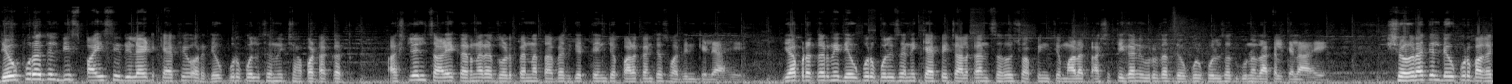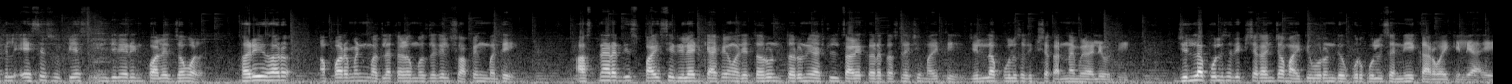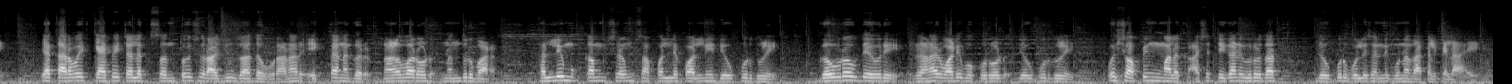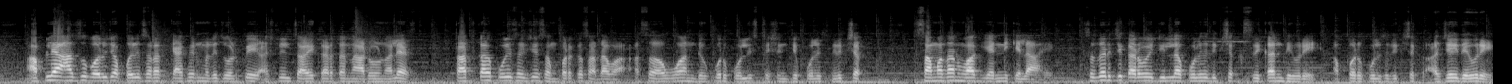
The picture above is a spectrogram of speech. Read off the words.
देवपुरातील the spicy delight कॅफेवर देवपूर पोलिसांनी छापा टाकत अश्लील चाळे करणाऱ्या जोडप्यांना ताब्यात घेत त्यांच्या पालकांच्या स्वाधीन केले आहे. या प्रकरणी देवपूर पोलिसांनी कॅफे चालकांसह शॉपिंगचे मालक अशा तिघांविरोधात देवपूर पोलिसात गुन्हा दाखल केला आहे. शहरातील देवपूर भागातील S S U P S engineering कॉलेजजवळ Harihar अपार्टमेंटमधल्या तळमजल्यातील शॉपिंगमध्ये असणाऱ्या दी स्पायसी डिलाईट कॅफेमध्ये तरुण तरुणी अश्लील चाळे करत असल्याची माहिती जिल्हा पोलीस अधीक्षकांना मिळाली होती. जिल्हा पोलीस अधीक्षकांच्या माहितीवरून देवपूर पोलिसांनी ही कारवाई केली आहे. या कारवाईत कॅफे चालक संतोष राजू जाधव राहणार एकतानगर नळवा रोड नंदुरबार हल्ली मुक्काम श्रम साफल्य कॉलनी देवपूर धुळे गौरव देवरे राहणारवाडी बोको रोड देवपूर धुळे व शॉपिंग मालक अशा तिघांविरोधात देवपूर पोलिसांनी गुन्हा दाखल केला आहे. आपल्या आजूबाजूच्या परिसरात कॅफेमध्ये जोडपे अश्लील चाळी करताना आढळून आल्यास तात्काळ पोलिसांशी संपर्क साधावा असं आव्हान देवपूर पोलीस स्टेशनचे पोलीस निरीक्षक समाधान वाघ यांनी केलं आहे. सदरची कारवाई जिल्हा पोलीस अधीक्षक श्रीकांत देवरे अप्पर पोलीस अधीक्षक अजय देवरे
